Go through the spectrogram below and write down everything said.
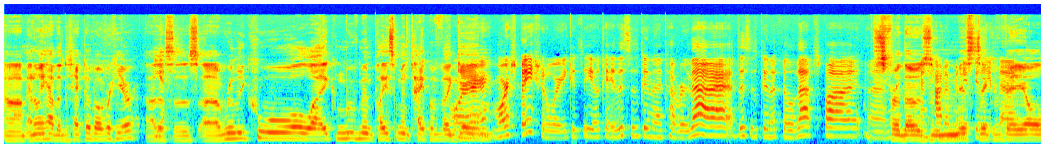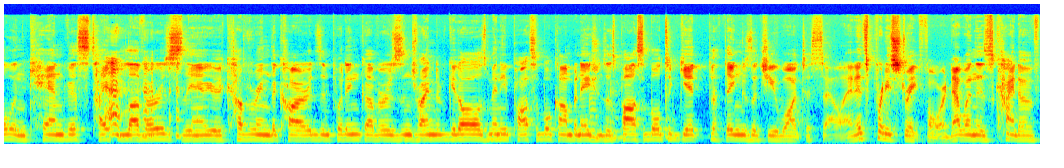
Um, and then we have the detective over here. Uh, Yes. This is a really cool, like movement placement type of a More game. more spatial where you can see okay this is gonna cover that this is gonna fill that spot. It's for those and Mystic Vale and canvas type lovers. You know, you're covering the cards and putting covers and trying to get all as many possible combinations as Mm-hmm. possible to get the things that you want to sell. And it's pretty straightforward. That one is kind of,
